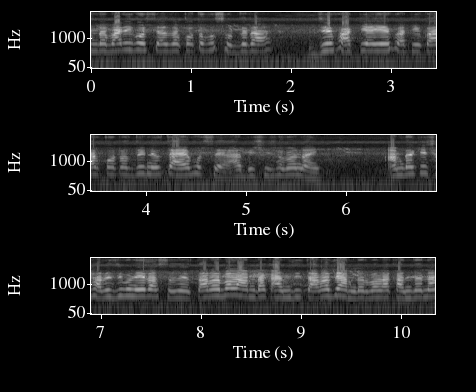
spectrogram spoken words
আমরা বাড়ি করছি আজ কত বছর ধরে, যে ফাটিয়া এ পার্টি আর কত দিন চায় পড়ছে, আর বেশি সময় নাই। আমরা কি সারা জীবন রাস্তা যে তারার বেলা আমরা কান্দি, তারা যে আমরা বেলা কান্দে না।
